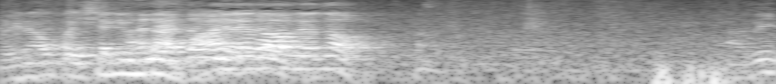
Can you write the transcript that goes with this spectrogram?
લઈને આવો પૈસાની હા, લેતા હા, લેતા આવો, લેતા આવો. આવી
